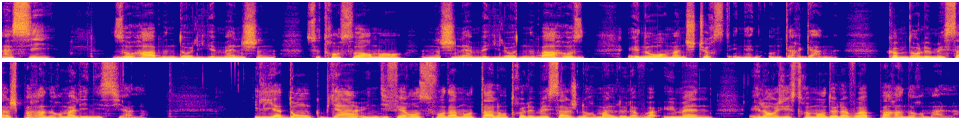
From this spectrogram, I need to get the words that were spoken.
Ainsi, so haben dolige Menschen se transforme en et non en man stürzt in den Untergang, comme dans le message paranormal initial. Il y a donc bien une différence fondamentale entre le message normal de la voix humaine et l'enregistrement de la voix paranormale.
